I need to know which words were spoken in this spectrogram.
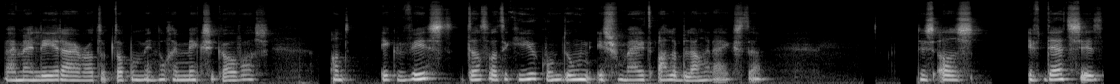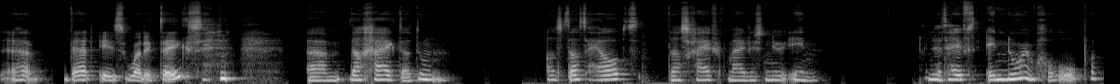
bij mijn leraar, wat op dat moment nog in Mexico was. Want ik wist dat wat ik hier kon doen, is voor mij het allerbelangrijkste. Dus als, if that's it, uh, that is what it takes, ehm, dan ga ik dat doen. Als dat helpt, dan schrijf ik mij dus nu in. En het heeft enorm geholpen.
